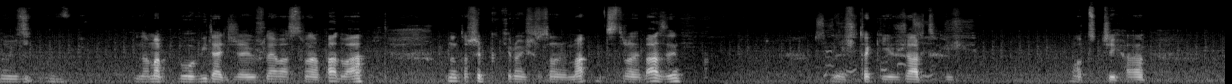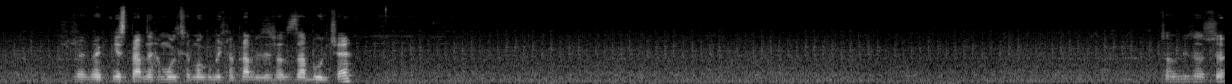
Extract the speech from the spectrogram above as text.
No i na mapie było widać, że już lewa strona padła. No to szybko kieruję się w stronę, ma- w stronę bazy. To taki żart od cicha, że niesprawne hamulce mogą być naprawdę za- zabójcze. To widać, że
